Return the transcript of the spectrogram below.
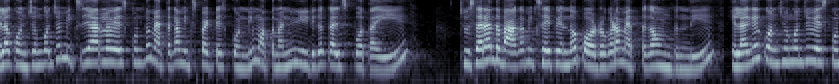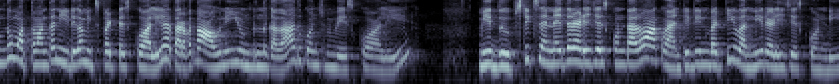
ఇలా కొంచెం కొంచెం మిక్స్ జార్లో వేసుకుంటూ మెత్తగా మిక్స్ పెట్టేసుకోండి. మొత్తం అన్ని నీట్గా కలిసిపోతాయి. చూసారా ఎంత బాగా మిక్స్ అయిపోయిందో? పౌడర్ కూడా మెత్తగా ఉంటుంది. ఇలాగే కొంచెం కొంచెం వేసుకుంటూ మొత్తం అంతా నీట్గా మిక్స్ పెట్టేసుకోవాలి. ఆ తర్వాత ఆవు నెయ్యి ఉంటుంది కదా అది కొంచెం వేసుకోవాలి. మీరు దూప్ స్టిక్స్ ఎన్నైతే రెడీ చేసుకుంటారో ఆ క్వాంటిటీని బట్టి ఇవన్నీ రెడీ చేసుకోండి.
